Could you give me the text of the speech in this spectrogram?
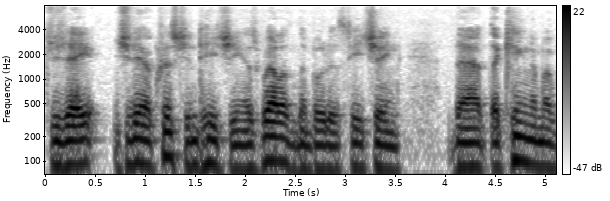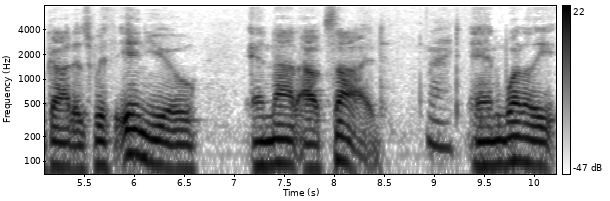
Judeo-Christian teaching as well as in the Buddhist teaching that the kingdom of God is within you and not outside. Right. And one of the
